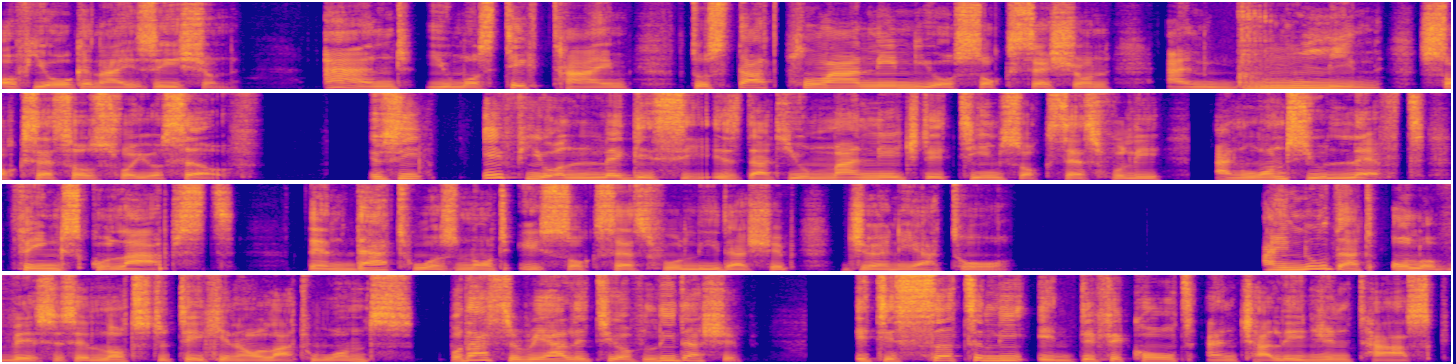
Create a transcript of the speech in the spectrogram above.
of your organization. And you must take time to start planning your succession and grooming successors for yourself. You see, if your legacy is that you managed a team successfully and once you left, things collapsed, then that was not a successful leadership journey at all. I know that all of this is a lot to take in all at once, but that's the reality of leadership. It is certainly a difficult and challenging task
